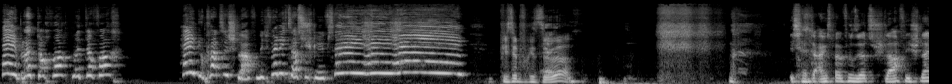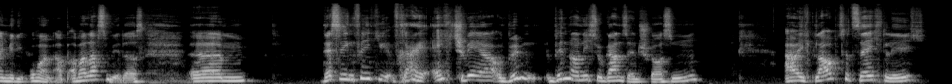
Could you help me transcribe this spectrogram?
hey, bleib doch wach, bleib doch wach. Hey, du kannst nicht schlafen. Ich will nicht, dass du schläfst. Hey, hey, hey. Wie so ein Friseur. Ich hätte Angst beim Friseur zu schlafen. Ich schneide mir die Ohren ab. Aber lassen wir das. Ähm, deswegen finde ich die Frage echt schwer und bin, bin noch nicht so ganz entschlossen. Aber ich glaube tatsächlich,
